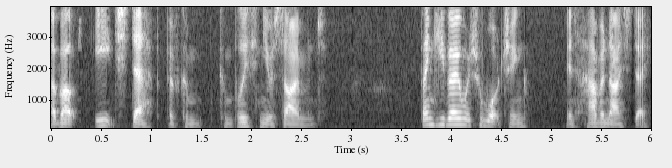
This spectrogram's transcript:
about each step of com completing your assignment. Thank you very much for watching and have a nice day.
